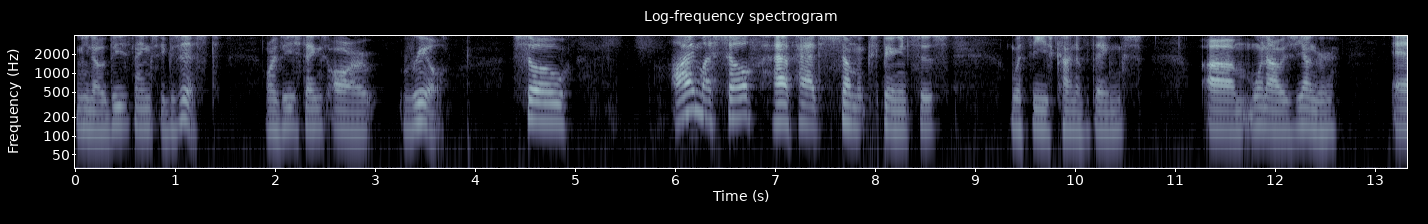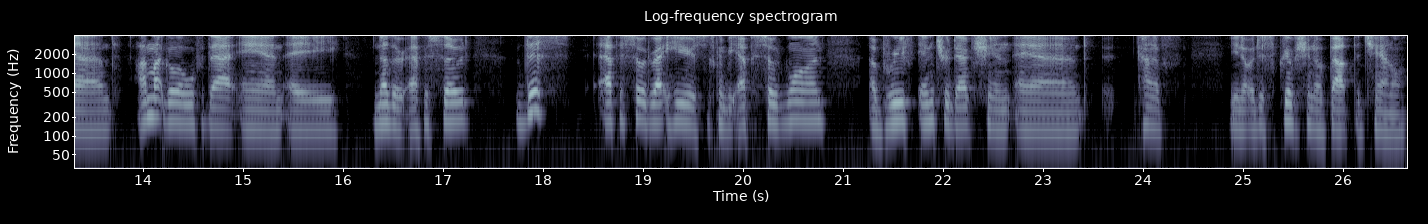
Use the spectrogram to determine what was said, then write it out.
you know these things exist or these things are real. So i myself have had some experiences with these kind of things um, when i was younger. And i might go over that in a another episode. This episode right here is just to be episode one a brief introduction and kind of you know a description about the channel.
